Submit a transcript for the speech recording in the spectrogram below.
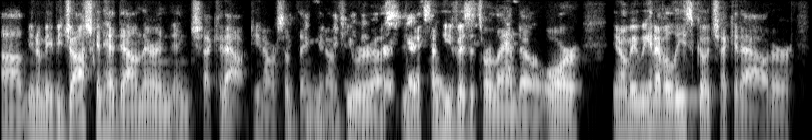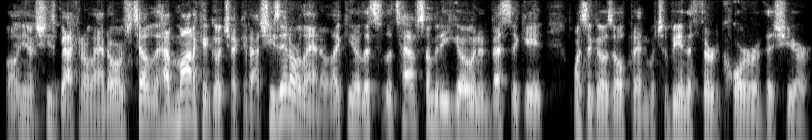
Um, you know, maybe Josh can head down there and, and, check it out. You know, or something. You know, if you were uh, next time he visits Orlando, or you know, maybe we can have Elise go check it out, or well, you know, she's back in Orlando, or tell have Monica go check it out. She's in Orlando. Like you know, let's let's have somebody go and investigate once it goes open, which will be in the third quarter of this year.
